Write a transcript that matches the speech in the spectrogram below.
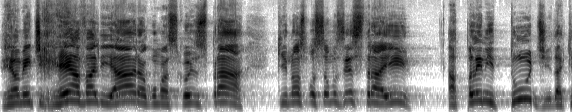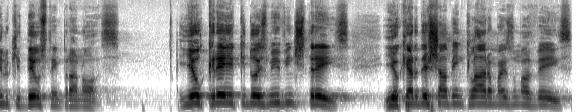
realmente reavaliar algumas coisas para que nós possamos extrair a plenitude daquilo que Deus tem para nós. E eu creio que 2023, e eu quero deixar bem claro mais uma vez,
